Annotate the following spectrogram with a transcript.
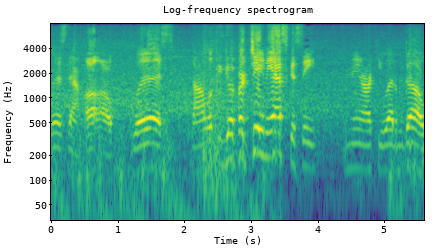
Bliss now. Uh-oh. Bliss. Not looking good for Jamie Eskasey. And Anarchy let him go.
